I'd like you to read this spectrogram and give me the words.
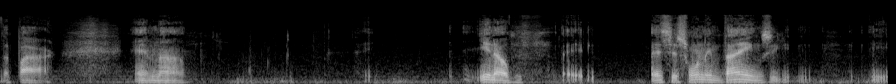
the fire. And, uh, you know, it's just one of them things. You, you,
